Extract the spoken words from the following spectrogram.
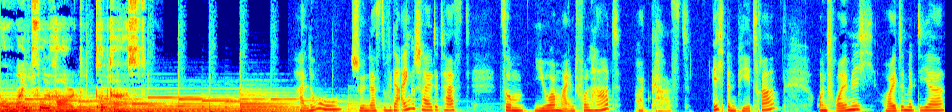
Your Mindful Heart Podcast. Hallo, schön, dass du wieder eingeschaltet hast zum Your Mindful Heart Podcast. Ich bin Petra und freue mich, heute mit dir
